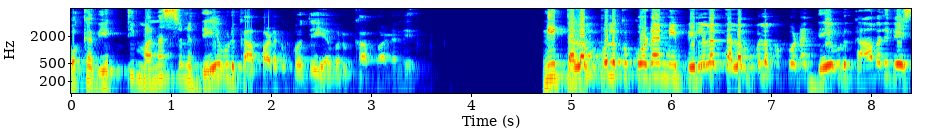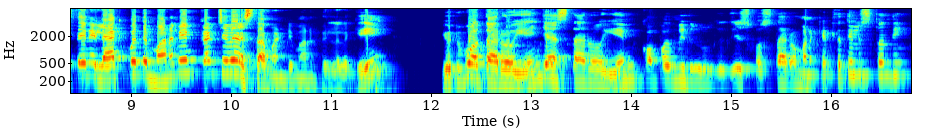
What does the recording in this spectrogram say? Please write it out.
ఒక వ్యక్తి మనస్సును దేవుడు కాపాడకపోతే ఎవరు కాపాడలేరు. నీ తలంపులకు కూడా నీ పిల్లల తలంపులకు కూడా దేవుడు కావలి వేస్తేనే లేకపోతే మనమేం కంచె వేస్తామండి మన పిల్లలకి? ఎటు పోతారో ఏం చేస్తారో ఏం కొంప మీద తీసుకొస్తారో మనకి ఎట్లా తెలుస్తుంది?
